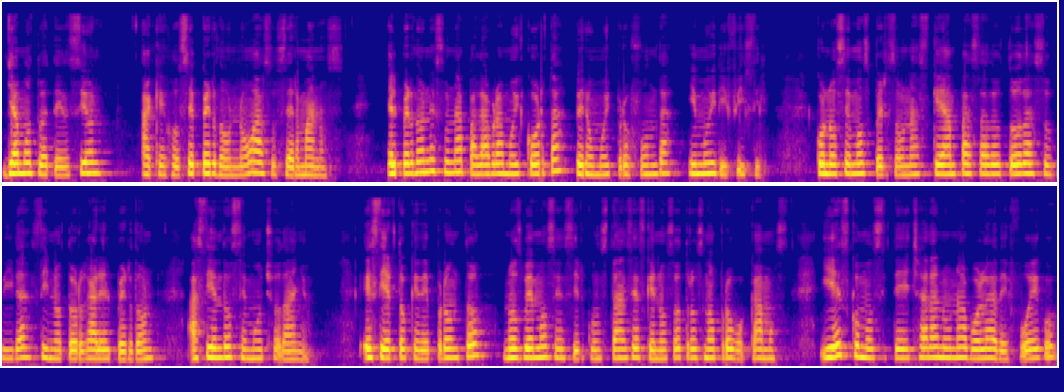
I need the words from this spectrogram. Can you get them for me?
Llamo tu atención a que José perdonó a sus hermanos. El perdón es una palabra muy corta, pero muy profunda y muy difícil. Conocemos personas que han pasado toda su vida sin otorgar el perdón, haciéndose mucho daño. Es cierto que de pronto nos vemos en circunstancias que nosotros no provocamos y es como si te echaran una bola de fuego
